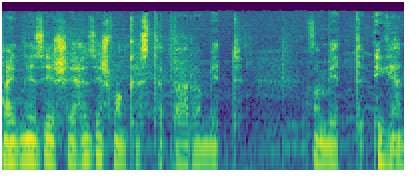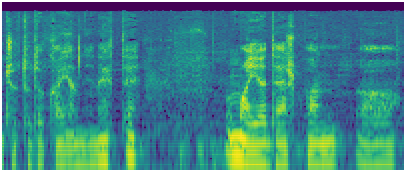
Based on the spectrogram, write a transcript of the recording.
megnézéséhez, és van közte pár, amit, amit igencsak tudok ajánlani nektek. A mai adásban a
